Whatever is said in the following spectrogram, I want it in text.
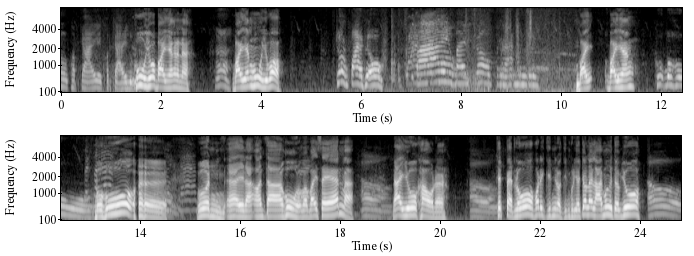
อขอบใจขอบใจลูกฮู้อยู่ว่าใบหยังนั่นน่ะฮะใบหยังฮู้อยู่บ่ช่องไปพี่โอ ไปไปเจ้าพระมันดิใบใบหยังคุบ่ฮู้บ่ฮู้บุญไอ้ละออนตาฮู้ว่าใบแสนว่ะเออได้อยู่ข้าวนะเออ7-8โลพอได้กินอยู่หรอกกินผู้เดียวเจ้าหลายๆมื้อเติบอยู่เออ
